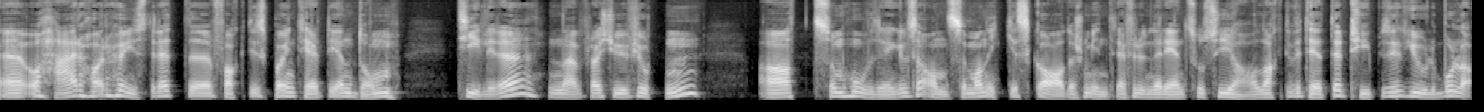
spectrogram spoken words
Eh, og her har Høyesterett eh, faktisk poengtert i en dom tidligere, den er fra 2014, at som hovedregel så anser man ikke skader som inntreffer under rent sosiale aktiviteter, typisk et julebord da,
